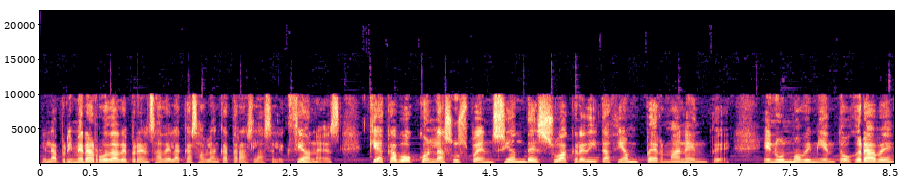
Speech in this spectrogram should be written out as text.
en la primera rueda de prensa de la Casa Blanca tras las elecciones, que acabó con la suspensión de su acreditación permanente, en un movimiento grave,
